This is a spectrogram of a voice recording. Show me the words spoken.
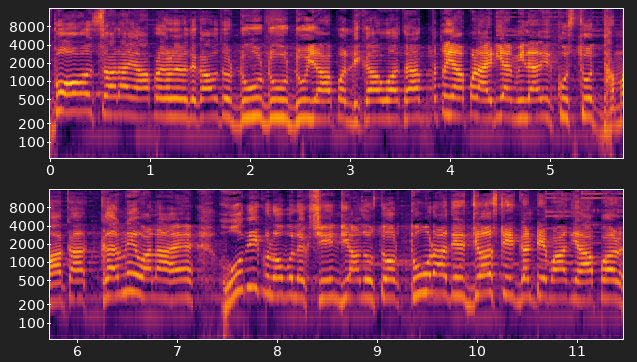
बहुत सारा यहाँ पर, अगर मैं तो डू डू डू यहाँ पर लिखा हुआ था। तो यहाँ पर आइडिया मिला कि कुछ तो धमाका करने वाला है। हो भी ग्लोबल एक्सचेंज यहाँ दोस्तों, और थोड़ा देर जस्ट एक घंटे बाद यहाँ पर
